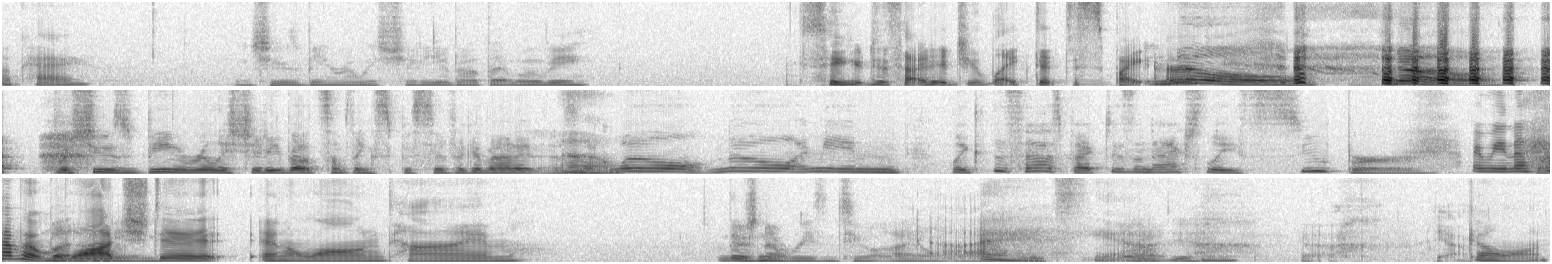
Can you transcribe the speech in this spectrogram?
Okay. And she was being really shitty about that movie. So you decided you liked it despite her? No, no. But she was being really shitty about something specific about it. I was Oh. like, well, no, I mean, like, this aspect isn't actually super. I mean, I But- haven't but I watched mean- it in a long time. There's no reason to. I don't know. I- It's, yeah. uh, yeah. Yeah. Yeah. Go on.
